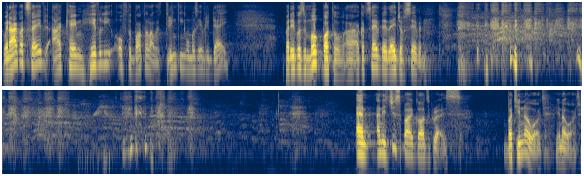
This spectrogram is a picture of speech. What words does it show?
When I got saved, I came heavily off the bottle. I was drinking almost every day. But it was a milk bottle. I got saved at the age of seven. and, and it's just by God's grace. But you know what? You know what?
